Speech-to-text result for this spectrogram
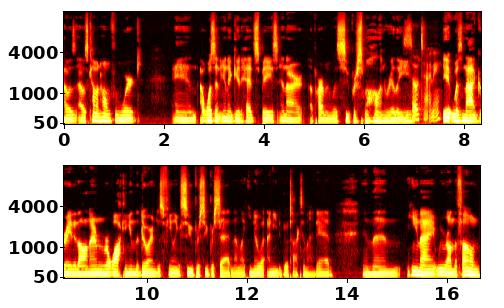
I was I was coming home from work and I wasn't in a good headspace and our apartment was super small and really so tiny. It was not great at all and I remember walking in the door and just feeling super super sad and I'm like, "You know what? I need to go talk to my dad." And then he and I we were on the phone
